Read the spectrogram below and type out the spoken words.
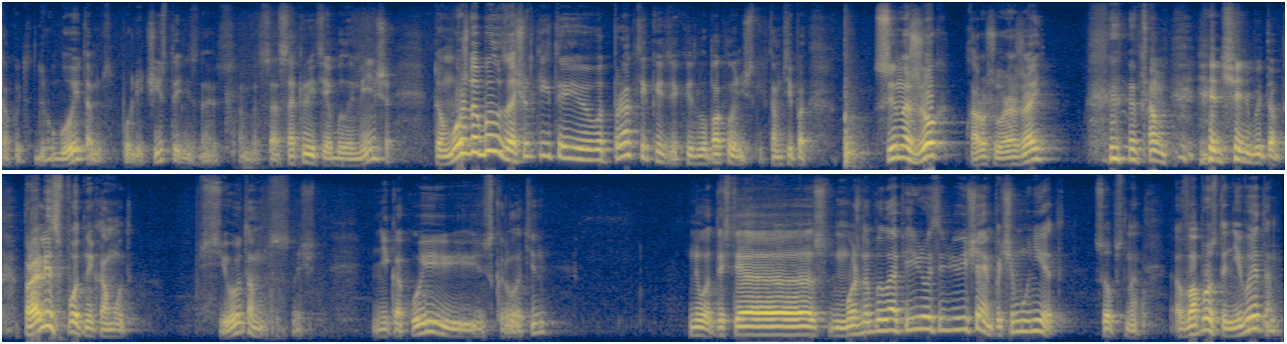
какой-то другой, там, более чистой, не знаю, сокрытия было меньше, то можно было за счет каких-то вот практик этих идолопоклоннических, там типа сына сжег, хороший урожай, там что-нибудь там, пролез в потный комод, все там, значит, никакой скарлатин. Ну вот, то есть э, можно было оперировать этими вещами, почему нет? Собственно, вопрос-то не в этом.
